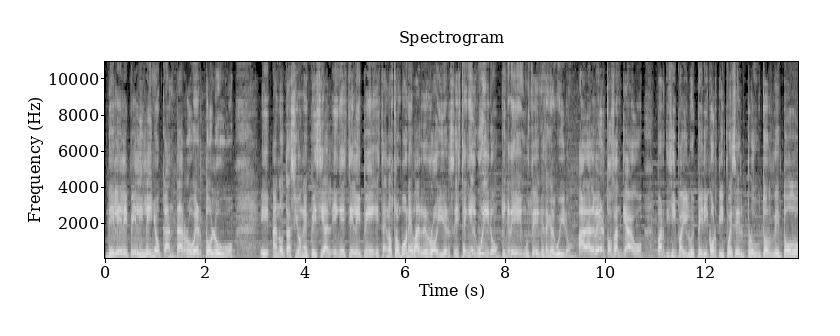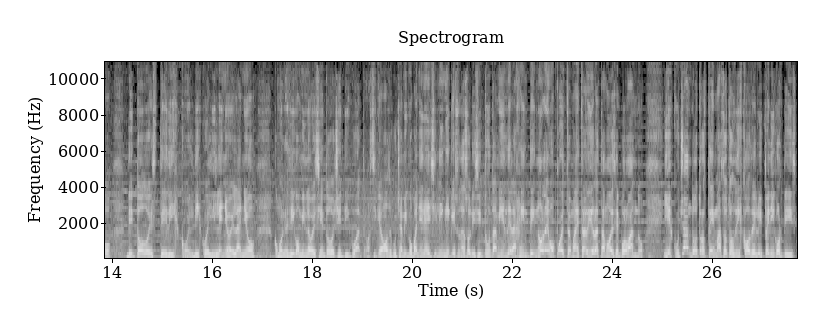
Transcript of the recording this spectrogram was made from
del LP Lisleño canta Roberto Lugo. Eh, anotación especial. En este LP está en los trombones Barry Rogers, está en el Guiro. ¿Quién creen ustedes que está en el Guiro? Adalberto Santiago participa y Luis Perico Ortiz pues es el productor de todo, de todo este disco. El disco El Isleño del año, como les digo, 1984. Así que vamos a escuchar a mi compañera de Chilingue, que es una solicitud también de la gente. No la hemos puesto en Maestra Vida, la estamos desempolvando. Y escuchando otros temas, otros discos de Luis Perico Ortiz,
